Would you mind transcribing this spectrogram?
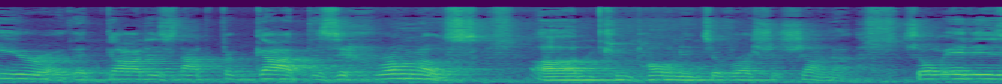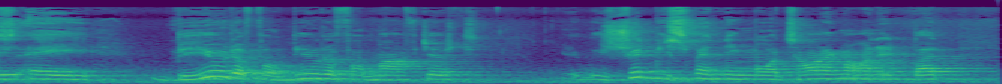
era, that God has not forgot, the zichronos um, component of Rosh Hashanah. So it is a beautiful, beautiful maftir. We should be spending more time on it, but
